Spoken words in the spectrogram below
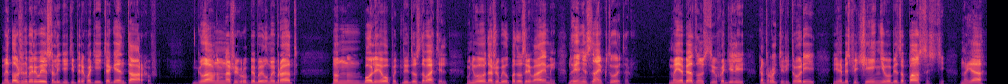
Мы должны были выследить и перехватить агента Архов. Главным в нашей группе был мой брат. Он более опытный дознаватель. У него даже был подозреваемый. Но я не знаю, кто это. В мои обязанности входили контроль территории и обеспечение его безопасности. Но я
